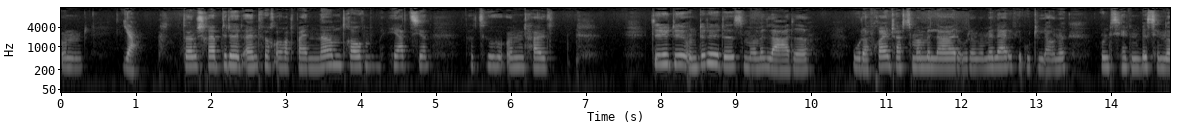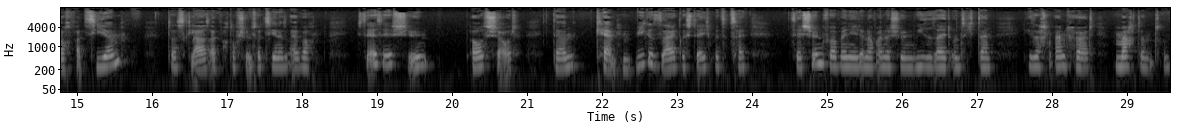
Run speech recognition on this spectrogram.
Und ja, dann schreibt ihr dort einfach eure beiden Namen drauf mit einem Herzchen dazu und halt und das Marmelade oder Freundschaftsmarmelade oder Marmelade für gute Laune und sie halt ein bisschen noch verzieren. Das Glas einfach noch schön verzieren, dass einfach sehr, sehr schön ausschaut. Dann campen. Wie gesagt, das stelle ich mir zurzeit sehr schön vor, wenn ihr dann auf einer schönen Wiese seid und sich dann die Sachen anhört, macht dann so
